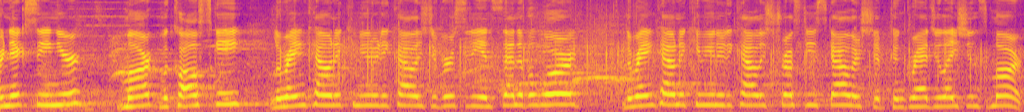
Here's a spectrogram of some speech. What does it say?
Our next senior, Mark Mikulski, Lorain County Community College Diversity Incentive Award, Lorain County Community College Trustee Scholarship. Congratulations, Mark.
